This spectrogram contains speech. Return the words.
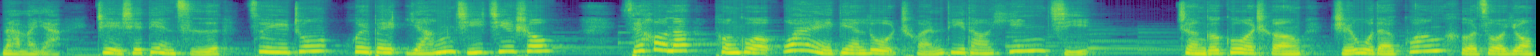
那么呀，这些电子最终会被阳极接收，随后呢，通过外电路传递到阴极。整个过程，植物的光合作用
